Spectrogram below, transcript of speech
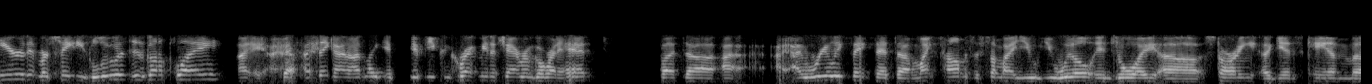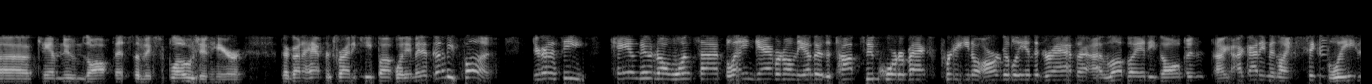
hear that Marcedes Lewis is going to play. I, I, I think I, I'd like if, if you can correct me in the chat room, go right ahead. But uh, I, I really think that uh, Mike Thomas is somebody you you will enjoy uh, starting against Cam uh, Cam Newton's offensive explosion here. They're going to have to try to keep up with him, and it's going to be fun. You're going to see Cam Newton on one side, Blaine Gabbert on the other. The top two quarterbacks, pretty you know, arguably in the draft. I, I love Andy Dalton. I, I got him in like six leagues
